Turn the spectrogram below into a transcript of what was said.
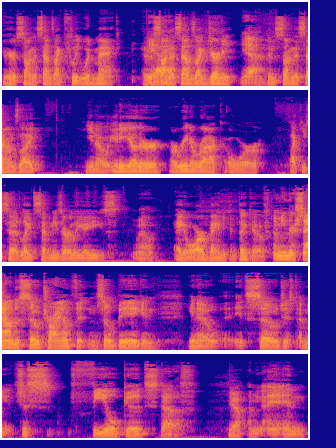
You hear a song that sounds like Fleetwood Mac, and then Yeah. a song that sounds like Journey. Yeah. than a song that sounds like, you know, any other arena rock or, like you said, late 70s, early 80s Well, AOR band you can think of. I mean, their sound is so triumphant and so big, and you know, it's so just. I mean, it's just feel good stuff. Yeah. I mean, and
